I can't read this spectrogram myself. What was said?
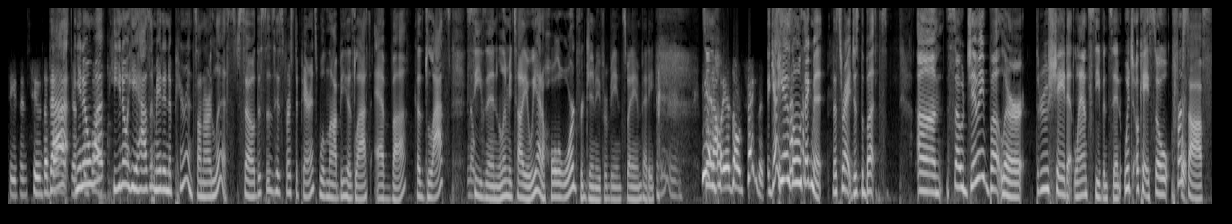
season two. The That butt, you know what he you know he hasn't made an appearance on our list, so this is his first appearance. Will not be his last ever. Because last season, let me tell you, we had a whole award for Jimmy for being sweaty and petty. He had his own segment. Yeah, he has his own segment. That's right, just the butts. Um, so Jimmy Butler threw shade at Lance Stephenson, which okay, so first off,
